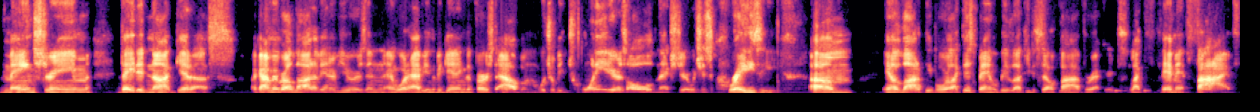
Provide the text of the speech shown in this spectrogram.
mainstream, they did not get us. Like, I remember a lot of interviewers and, and what have you in the beginning, the first album, which will be 20 years old next year, which is crazy. Um, you know, a lot of people were like, this band would be lucky to sell five records. Like, they meant five,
